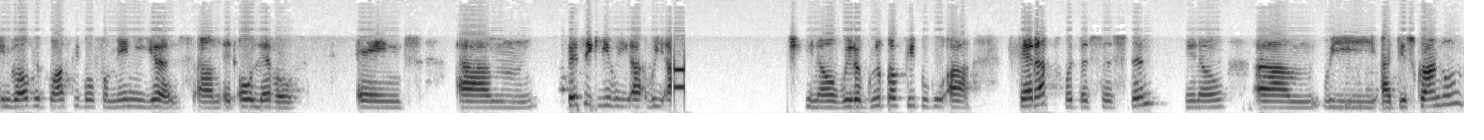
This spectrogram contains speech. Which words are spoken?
involved with basketball for many years um, at all levels, and um, basically we are we are, you know, we're a group of people who are fed up with the system you know, um, we are disgruntled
